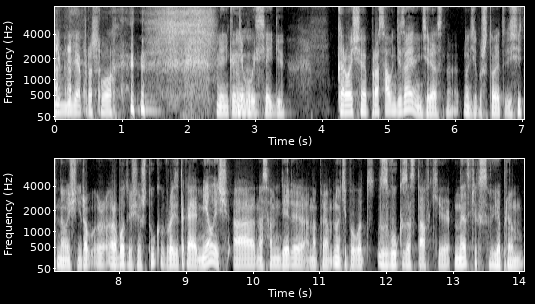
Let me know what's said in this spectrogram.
не меня прошло. У меня никогда не было Сеги. Короче, про саунд-дизайн интересно. Ну, типа, что это действительно очень раб- работающая штука. Вроде такая мелочь, а на самом деле она прям... Ну, типа, вот звук заставки Netflix, я прям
